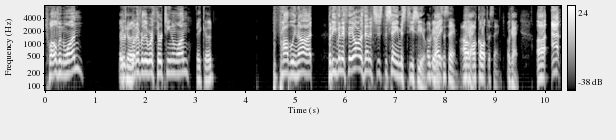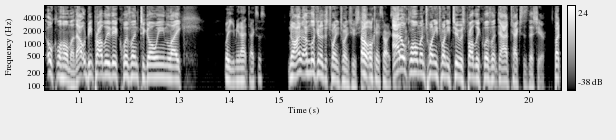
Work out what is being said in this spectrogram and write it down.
twelve and one, or whatever they were, thirteen and one? They could. Probably not. But even if they are, then it's just the same as TCU. Okay, right? it's the same. I'll, Okay. I'll call it the same. Okay. Uh, at Oklahoma, that would be probably the equivalent to going like. Wait, you mean at Texas? No, I'm, I'm looking at the 2022 schedule. Oh, okay. Sorry. sorry, At sorry. Oklahoma in 2022 is probably equivalent to at Texas this year, but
